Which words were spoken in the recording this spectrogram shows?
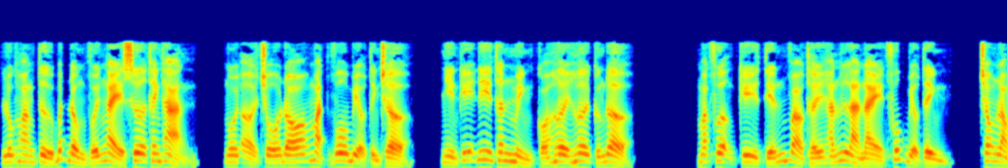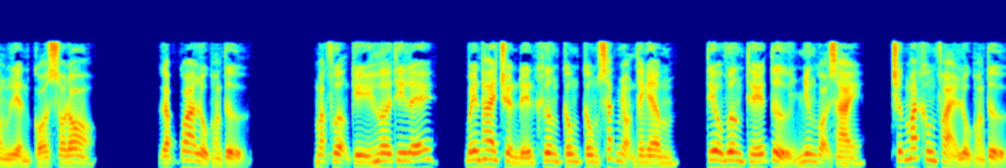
Lục hoàng tử bất đồng với ngày xưa thanh thản, ngồi ở chỗ đó mặt vô biểu tình chờ, nhìn kỹ đi thân mình có hơi hơi cứng đờ. Mạc Phượng Kỳ tiến vào thấy hắn là này phúc biểu tình, trong lòng liền có so đo. Gặp qua lục hoàng tử. Mạc Phượng Kỳ hơi thi lễ, bên hai truyền đến Khương Công Công sắc nhọn thanh âm, tiêu vương thế tử nhưng gọi sai, trước mắt không phải lục hoàng tử,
